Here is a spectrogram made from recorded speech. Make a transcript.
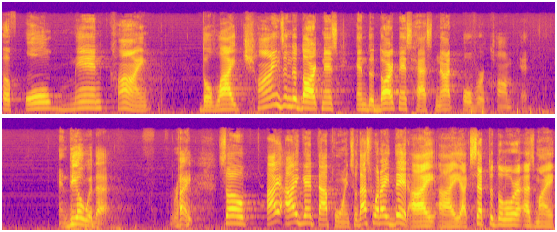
of all mankind. The light shines in the darkness, and the darkness has not overcome it. And deal with that, right? So I, I get that point. So that's what I did. I, I accepted the Lord as my,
